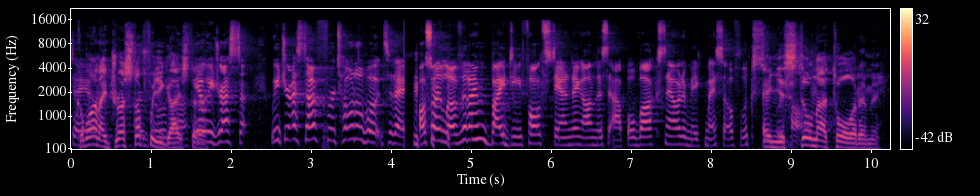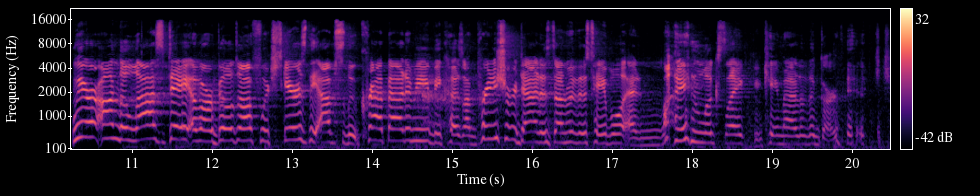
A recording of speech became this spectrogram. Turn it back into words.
Come on, I dressed up for you guys today. Yeah, we dressed up. We dressed up for Total Boat today. also, I love that I'm by default standing on this apple box now to make myself look super and you're tall. still not taller than me. We are on the last day of our build off, which scares the absolute crap out of me because I'm pretty sure dad is done with his table and mine looks like it came out of the garbage.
